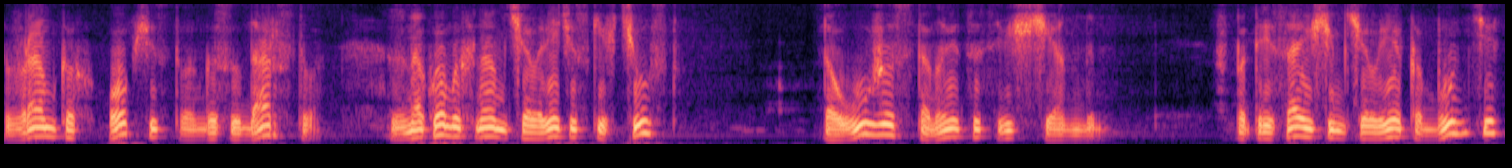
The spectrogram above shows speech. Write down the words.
в рамках общества, государства, знакомых нам человеческих чувств, то ужас становится священным потрясающем человека бунте,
